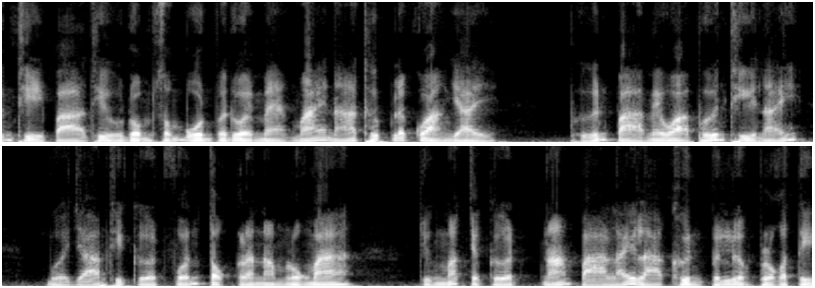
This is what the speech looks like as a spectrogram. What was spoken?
พื้นที่ป่าที่อุดมสมบูรณ์ไปด้วยแมกไม้หนาทึบและกว้างใหญ่ ผืนป่าไม่ว่าพื้นที่ไหน เมื่อยามที่เกิดฝนตกกระหน่ำลงมา จึงมักจะเกิดน้ำป่าไหลหลากขึ้นเป็นเรื่องปกติ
